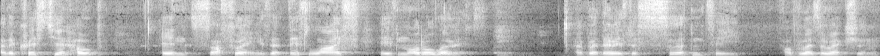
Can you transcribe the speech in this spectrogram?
And the Christian hope in suffering is that this life is not all there is, uh, but there is the certainty of resurrection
